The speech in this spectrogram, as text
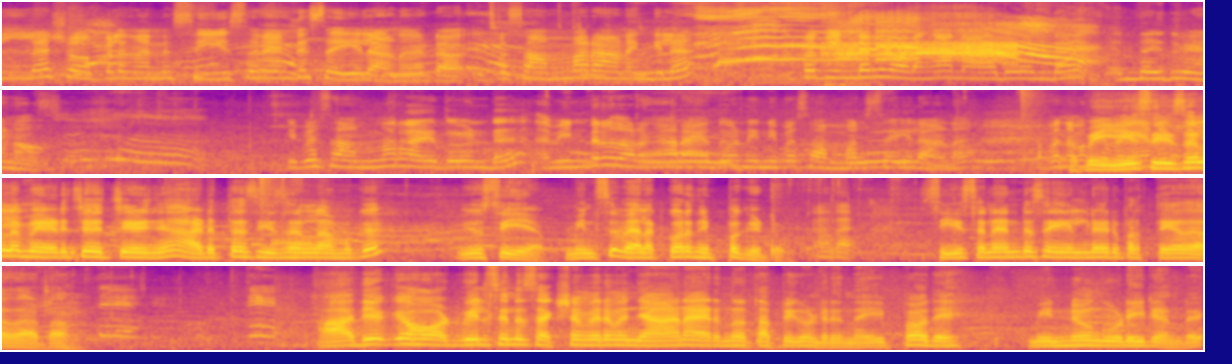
എല്ലാ ഷോപ്പിലും തന്നെ സീസൺ എൻഡ് സെയിലാണ് കേട്ടോ. ഇപ്പൊ സമ്മർ ആണെങ്കിൽ ഇപ്പൊ വിന്റർ തുടങ്ങാനായതുകൊണ്ട് എന്താ ഇത് വേണോ? ഇപ്പൊ സമ്മർ ആയതുകൊണ്ട് വിന്റർ തുടങ്ങാറായതുകൊണ്ട് ഇനിയിപ്പോ സമ്മർ സെയിലാണ് അപ്പൊ ഈ സീസണിൽ മേടിച്ചു വെച്ച് കഴിഞ്ഞാൽ അടുത്ത സീസണിൽ നമുക്ക് യൂസ് ചെയ്യാം. മീൻസ് വിലക്കുറഞ്ഞ് ഇപ്പൊ കിട്ടും. സീസൺ എൻഡ് സെയിലിന്റെ ഒരു പ്രത്യേകത അതാ കേട്ടോ ആദ്യമൊക്കെ ഹോട്ട് വീൽസിന്റെ സെക്ഷൻ വരുമ്പോൾ ഞാനായിരുന്നു തപ്പിക്കൊണ്ടിരുന്നത്. ഇപ്പോൾ അതെ മിന്നും കൂടിയിട്ടുണ്ട്.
